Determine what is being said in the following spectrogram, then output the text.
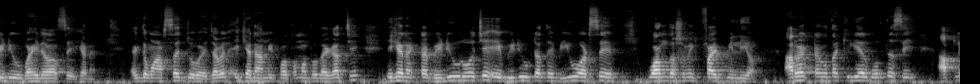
ভিডিও ভাইরাল আছে এখানে। একদম আশ্চর্য হয়ে যাবেন। এখানে আমি প্রথমত দেখাচ্ছি, এখানে একটা ভিডিও রয়েছে। এই ভিডিওটাতে ভিউ আসছে ওয়ান দশমিক ফাইভ মিলিয়ন আরও একটা কথা ক্লিয়ার বলতেছি, আপনি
